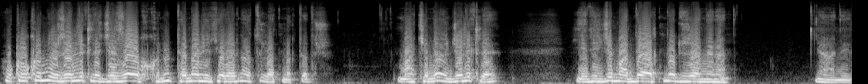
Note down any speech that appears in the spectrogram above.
hukukun özellikle ceza hukukunun temel ilkelerini hatırlatmaktadır. Mahkeme öncelikle 7. madde altında düzenlenen yani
